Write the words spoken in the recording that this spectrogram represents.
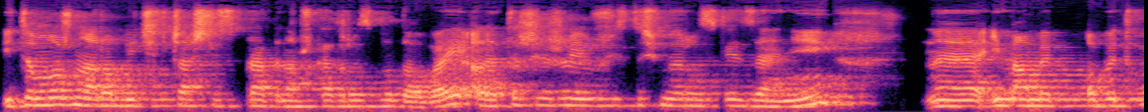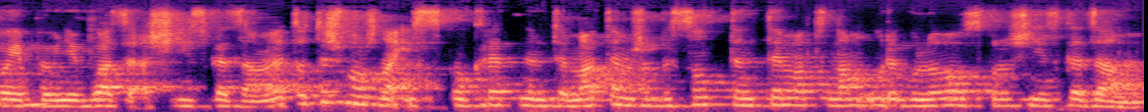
I to można robić w czasie sprawy na przykład rozwodowej, ale też jeżeli już jesteśmy rozwiedzeni e, i mamy obydwoje pełnię władzy, a się nie zgadzamy, to też można iść z konkretnym tematem, żeby sąd ten temat nam uregulował, skoro się nie zgadzamy.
